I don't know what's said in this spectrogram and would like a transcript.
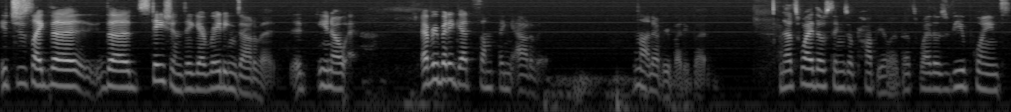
It's just like the the stations they get ratings out of it. It you know everybody gets something out of it. Not everybody, but that's why those things are popular. That's why those viewpoints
